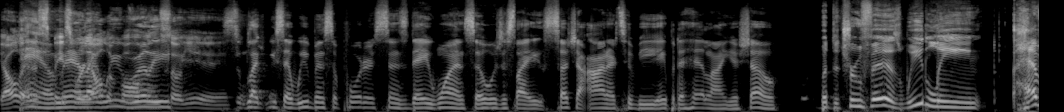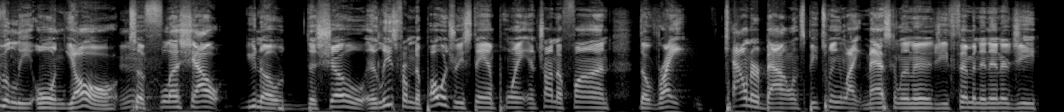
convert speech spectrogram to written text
Y'all in a Damn, space man, where like, y'all we evolving. really- so yeah, like you said, we've been supporters since day one. So it was just like such an honor to be able to headline your show. But the truth is, we lean heavily on y'all to mm. flesh out, you know, the show, at least from the poetry standpoint, and trying to find the right counterbalance between like masculine energy, feminine energy,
